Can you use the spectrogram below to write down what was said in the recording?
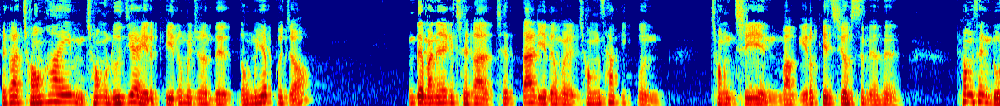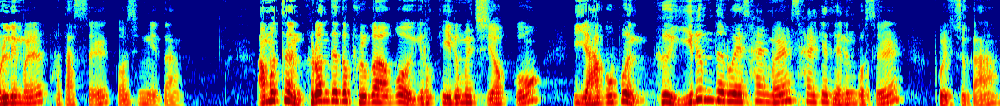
제가 정하임, 정루디아 이렇게 이름을 주는데 너무 예쁘죠? 근데 만약에 제가 제 딸 이름을 정사기꾼, 정치인 막 이렇게 지었으면은 평생 놀림을 받았을 것입니다. 아무튼 그런데도 불구하고 이렇게 이름을 지었고 이 야곱은 그 이름대로의 삶을 살게 되는 것을 볼 수가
